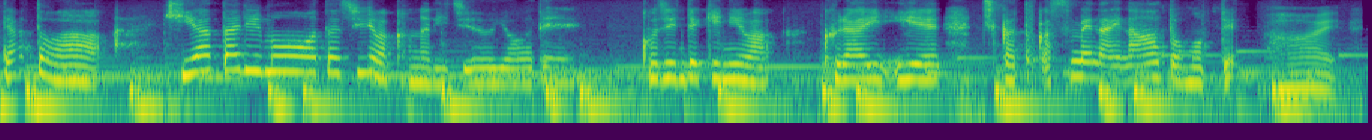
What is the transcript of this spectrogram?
であとは日当たりも私はかなり重要で個人的には暗い家地下とか住めないなと思って。はい。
